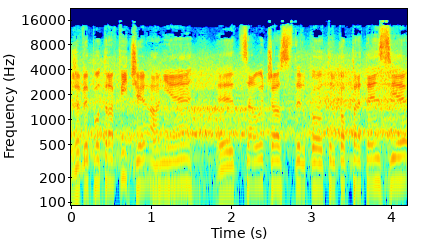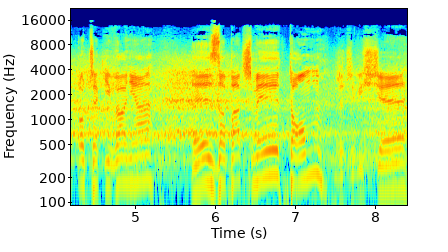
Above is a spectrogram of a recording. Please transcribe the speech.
że wy potraficie, a nie y, cały czas tylko, tylko pretensje, oczekiwania. Y, zobaczmy Tom, rzeczywiście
